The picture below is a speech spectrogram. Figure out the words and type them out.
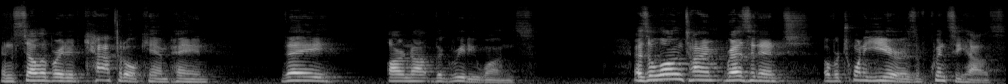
and celebrated capital campaign. They are not the greedy ones. As a longtime resident over 20 years of Quincy House,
